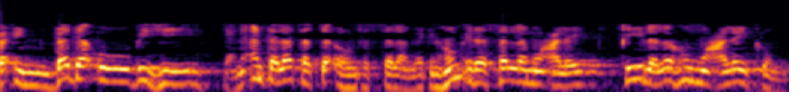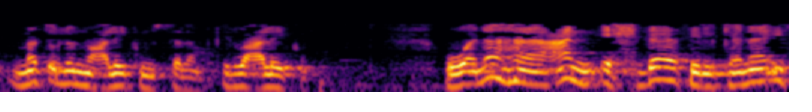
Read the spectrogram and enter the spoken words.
فإن بدأوا به يعني أنت لا تبدأهم في السلام لكن هم إذا سلموا عليك قيل لهم وعليكم ما تقول لهم وعليكم السلام؟ قيل وعليكم ونهى عن إحداث الكنائس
